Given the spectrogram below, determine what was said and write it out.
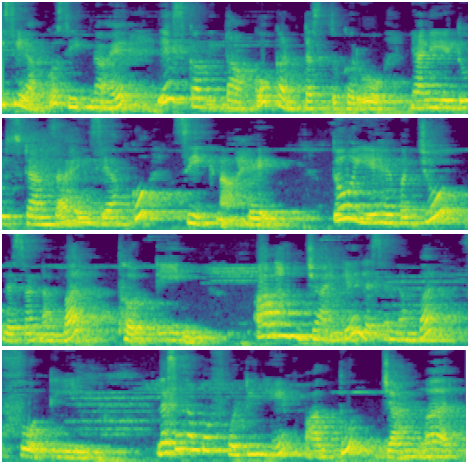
इसे आपको सीखना है। इस कविता को कंटस्थ करो। यानी ये दो स्टैंडा है, इसे आपको सीखना है। तो ये है बच्चों लेसन नंबर थर्टीन अब हम जाएँगे lesson number fourteen lesson number fourteen है पालतू जानवर।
